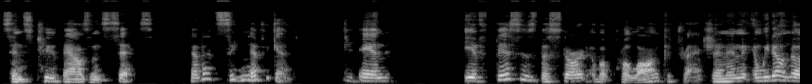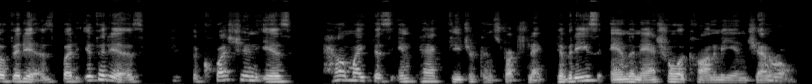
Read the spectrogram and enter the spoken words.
since 2006. Now that's significant. And if this is the start of a prolonged contraction, and, and we don't know if it is, but if it is, the question is how might this impact future construction activities and the national economy in general?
